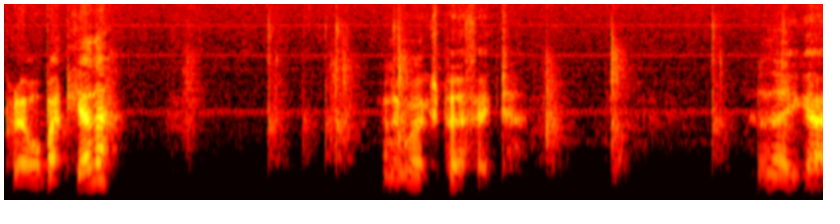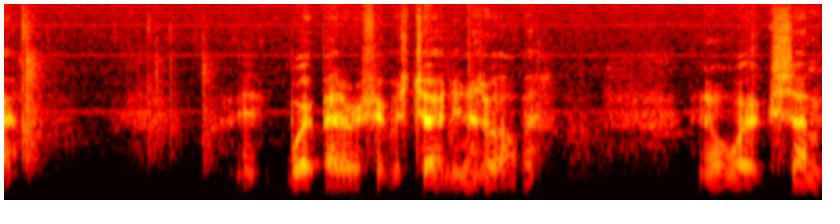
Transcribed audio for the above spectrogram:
Put it all back together. And it works perfect. So there you go it worked better if it was turning as well but it all works um,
